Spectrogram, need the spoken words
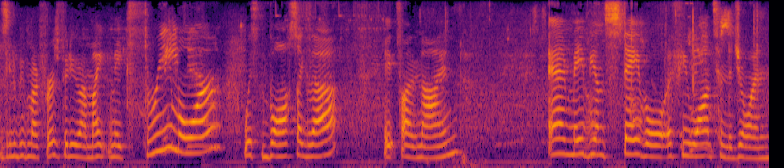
It's gonna be my first video. I might make three more with boss like that, 859 and maybe unstable if you want him to join.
